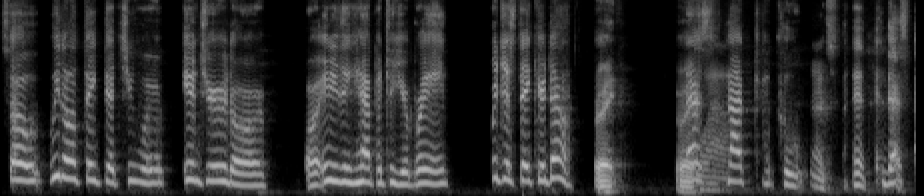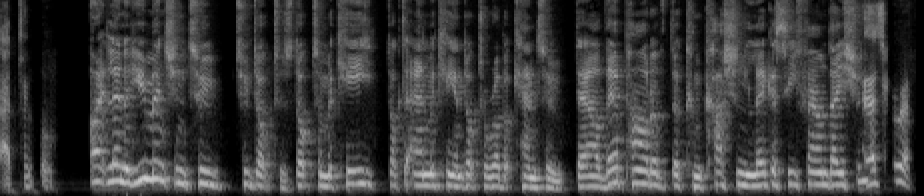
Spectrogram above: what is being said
So we don't think that you were injured or or anything happened to your brain. We just think you're dumb. Right, right. That's Wow. not too cool. that's that's not too cool. All right, Leonard, you mentioned two two doctors, Dr. McKee, Dr. Ann McKee, and Dr. Robert Cantu. They are they're part of the Concussion Legacy Foundation. That's correct.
